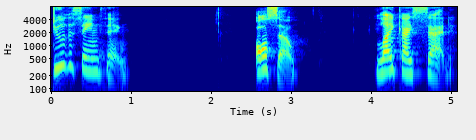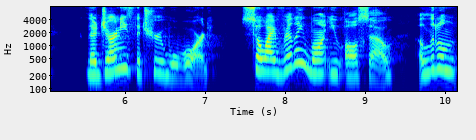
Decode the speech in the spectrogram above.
do the same thing. Also, like I said, the journey's the true reward. So I really want you also a little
